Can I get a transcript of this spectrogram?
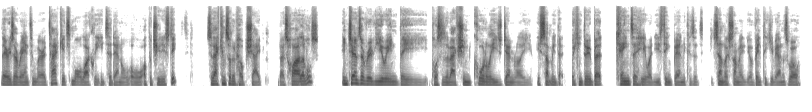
there is a ransomware attack, it's more likely incidental or opportunistic. So that can sort of help shape those higher levels. In terms of reviewing the courses of action, quarterly is generally is something that we can do. But keen to hear what you think, Ben, because it sounds like something you've been thinking about as well.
